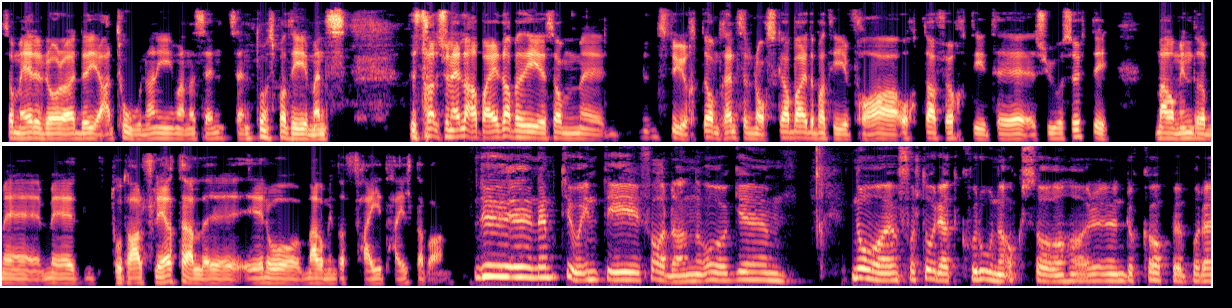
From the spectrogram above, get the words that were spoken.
Som er det da det ja, toneangivende sentrumspartiet. Mens det tradisjonelle Arbeiderpartiet som eh, styrte omtrent som det norske Arbeiderpartiet fra 48 til 77, mer og mindre med, med totalt flertall, eh, er da mer og mindre feid helt av banen. Du eh, nevnte jo intifadaen, og eh, nå forstår jeg at korona også har dukka opp på de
